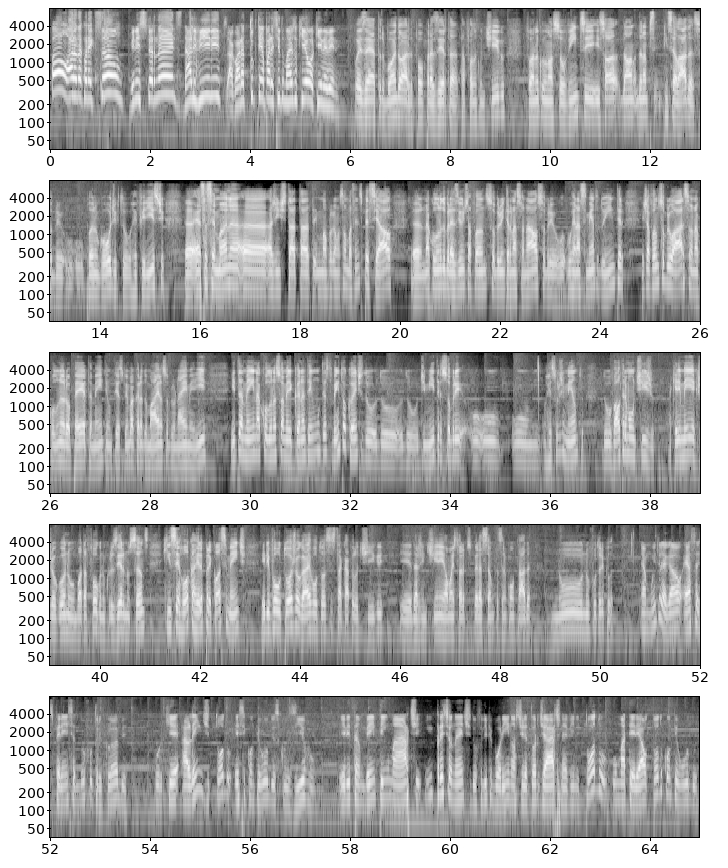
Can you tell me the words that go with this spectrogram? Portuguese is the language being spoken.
Bom, hora da conexão. Vinícius Fernandes, Dali Vini. Agora tu que tem aparecido mais do que eu aqui, né, Vini? Pois é, tudo bom, Eduardo? Pô, prazer tá, tá falando contigo, falando com nossos ouvintes e, e só dando, uma pincelada sobre o, plano Gold que tu referiste. Uh, essa semana uh, a gente tá, tá, tem uma programação bastante especial. Uh, na coluna do Brasil a gente está falando sobre o Internacional, sobre o, o, renascimento do Inter. A gente está falando sobre o Arsenal na coluna europeia também, tem um texto bem bacana do Myron sobre o Naemeri. E também na coluna sul-americana tem um texto bem tocante do, do, do Dimitri sobre o, o, o, ressurgimento do Walter Montijo, aquele meia que jogou no Botafogo, no Cruzeiro, no Santos, que encerrou a carreira precocemente. Ele voltou a jogar e voltou a se destacar pelo Tigre e, da Argentina e é uma história de superação que está sendo contada no, no Futuri Club. É muito legal essa experiência do Futuri Club, porque além de todo esse conteúdo exclusivo ele também tem uma arte impressionante do Felipe Borim, nosso diretor de arte, né, Vini? Todo o material, todo o conteúdo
